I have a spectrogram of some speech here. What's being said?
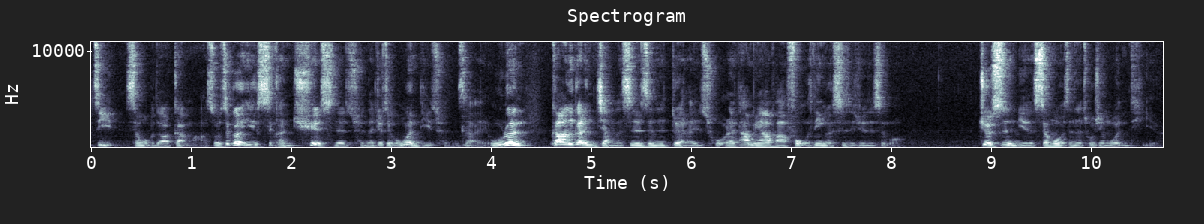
自己生活不知道干嘛，所以这个也是很确实的存在，就是有个问题存在。无论刚刚那个人讲的是真是对还是错，但他没办法否定的事实就是什么？就是你的生活真的出现问题了。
